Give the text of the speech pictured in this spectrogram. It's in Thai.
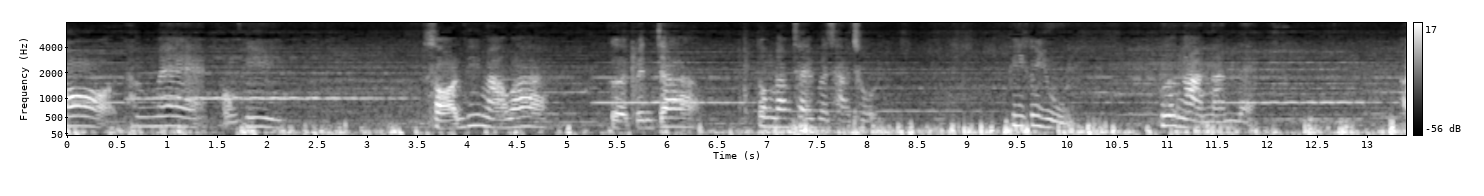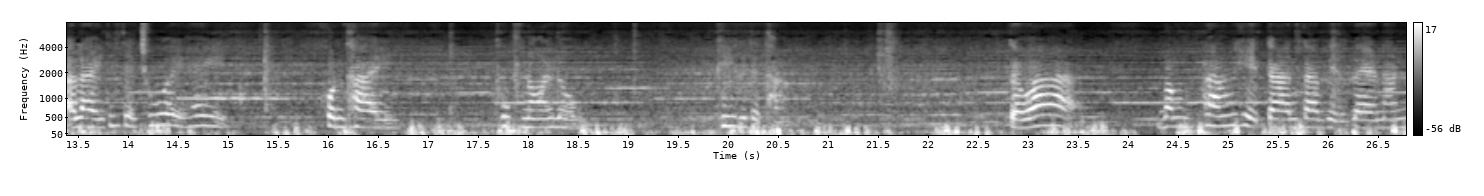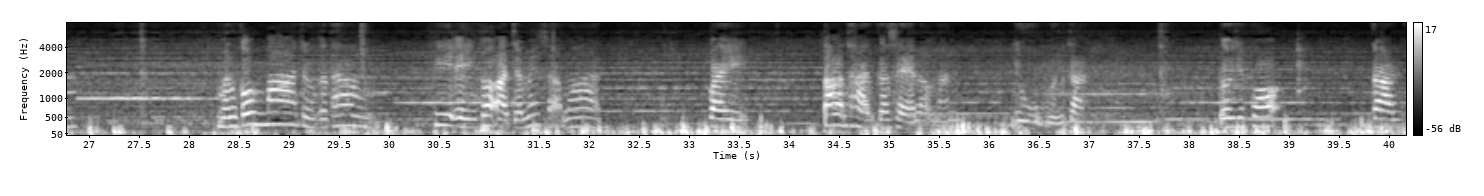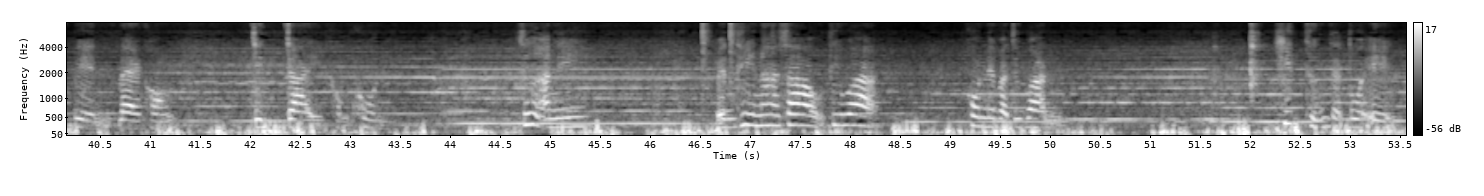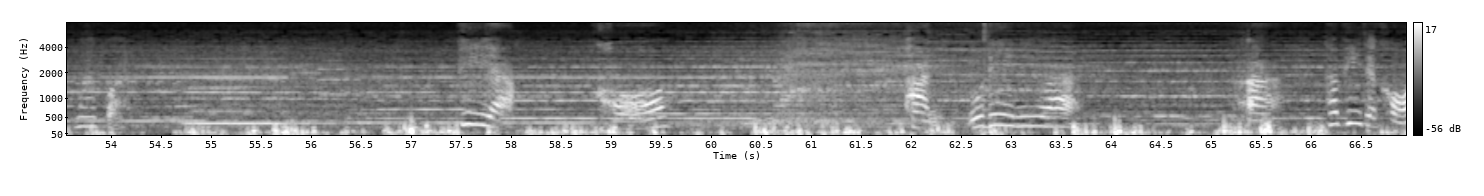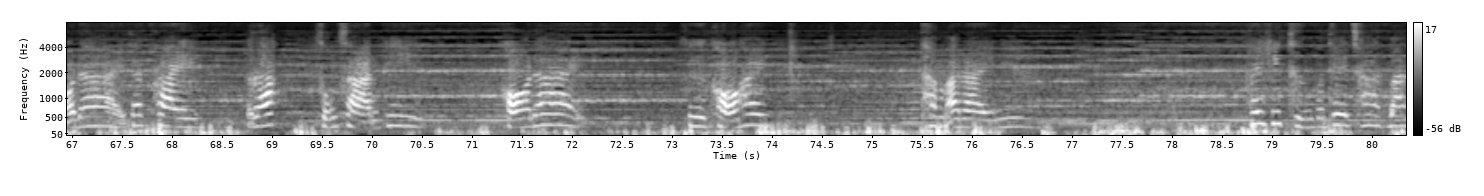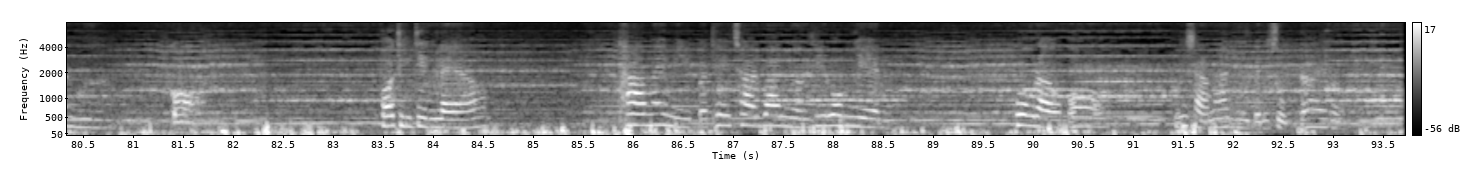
พ่อทั้งแม่ของพี่ สอนพี่มาว่าเกิดเป็นเจ้าต้องรับใช้ประชาชน พี่ก็อยู่เพื่องานนั้นแหละ อะไรที่จะช่วยให้คนไทยทุกน้อยลง พี่ก็จะทำแต่ว่าบางครั้งเหตุการณ์การเปลี่ยนแปลงนั้น มันก็มากจนกระทั่งพี่เองก็อาจจะไม่สามารถไปต้านทานกระแสเหล่านั้นอยู่เหมือนกัน โดยเฉพาะการเปลี่ยนแปลงของจิตใจของคน ซึ่งอันนี้เป็นที่น่าเศร้าที่ว่าคนในปัจจุบัน คิดถึงแต่ตัวเองมากกว่า ผ่านรูดี้นี่ว่าอ่า ถ้าพี่จะขอได้ ถ้าใครรักสงสารพี่ขอได้ คือขอให้ทำอะไรเนี่ย ให้คิดถึงประเทศชาติบ้านเมืองก่อน เพราะจริงๆแล้ว ถ้าไม่มีประเทศชาติบ้านเมืองที่ร่มเย็น พวกเราก็ ไม่สามารถอยู่เป็นสุขได้หรอก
